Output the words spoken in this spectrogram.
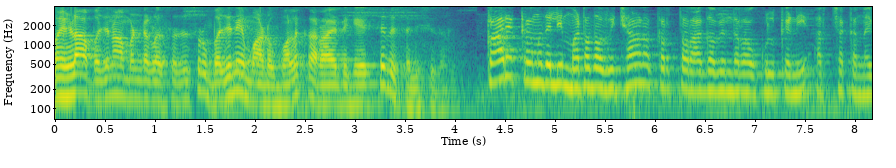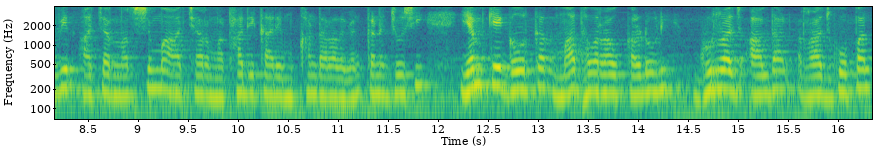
ಮಹಿಳಾ ಭಜನಾ ಮಂಡಳಗಳ ಸದಸ್ಯರು ಭಜನೆ ಮಾಡುವ ಮೂಲಕ ರಾಯರಿಗೆ ಸೇವೆ ಸಲ್ಲಿಸಿದರು. ಕಾರ್ಯಕ್ರಮದಲ್ಲಿ ಮಠದ ವಿಚಾರಣಕರ್ತ ರಾಘವೇಂದ್ರರಾವ್ ಕುಲಕರ್ಣಿ, ಅರ್ಚಕ ನವೀನ್ ಆಚಾರ್, ನರಸಿಂಹ ಆಚಾರ್, ಮಠಾಧಿಕಾರಿ ಮುಖಂಡರಾದ ವೆಂಕಣ್ಣ ಜೋಶಿ ಎಂ ಕೆ ಗೌರ್ಕರ್, ಮಾಧವರಾವ್ ಕರಡೋಣಿ, ಗುರುರಾಜ್ ಆಲ್ದಾಳ್, ರಾಜ್ಗೋಪಾಲ್,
